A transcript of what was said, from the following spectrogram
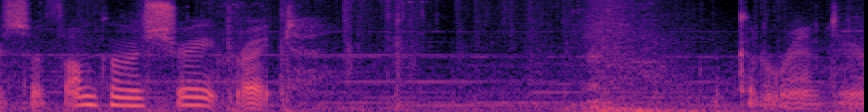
So if I'm coming straight, right. I could have ran through.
